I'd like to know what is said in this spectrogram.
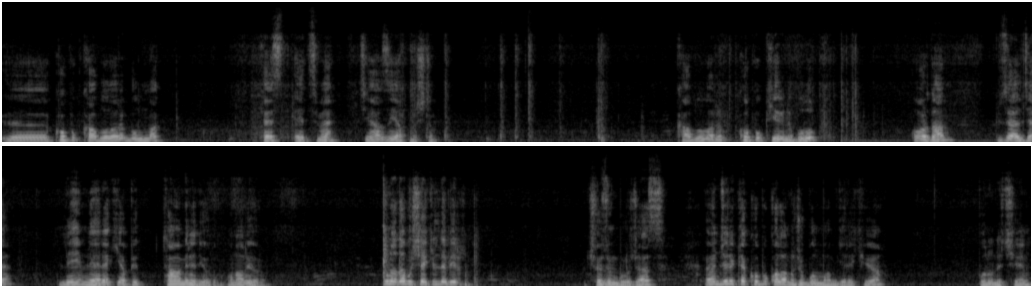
e, kopuk kabloları bulmak test etme cihazı yapmıştım. Kabloların kopuk yerini bulup oradan güzelce lehimleyerek yapıp tamir ediyordum. Onarıyorum. Buna da bu şekilde bir çözüm bulacağız. Öncelikle kopuk olan ucu bulmam gerekiyor. Bunun için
